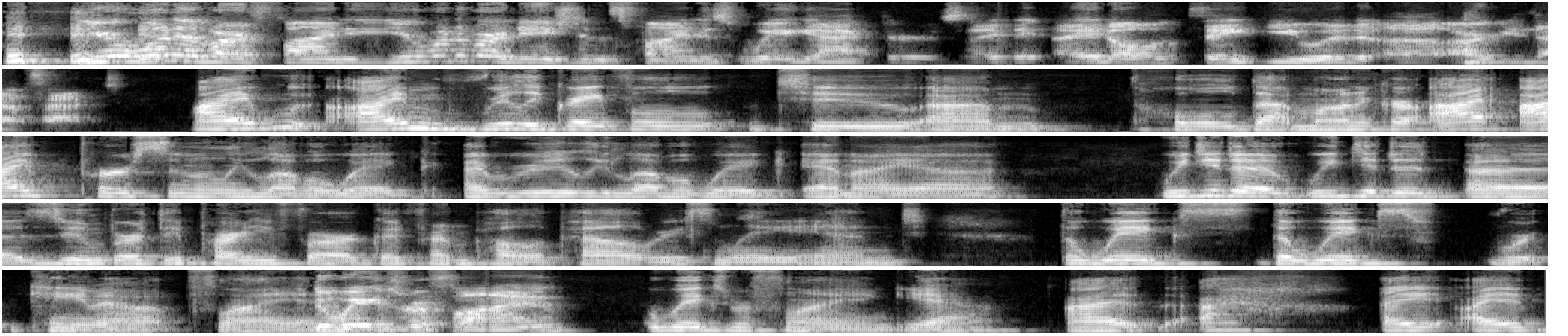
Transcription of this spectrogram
You're one of our fine. You're one of our nation's finest wig actors. I, I don't think you would uh, argue that fact. I w- I'm really grateful to um, hold that moniker. I I personally love a wig. I really love a wig, and I uh, we did a we did a, a Zoom birthday party for our good friend Paula Pell recently, and the wigs the wigs were came out flying. The wigs were flying. the wigs were flying. Yeah, I I I, I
